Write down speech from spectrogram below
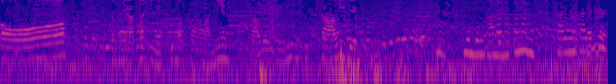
Oh, ternyata itu masalahnya. Kalian ini sekali deh. Nah, mumpung kamu di sini, kalian saja deh,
